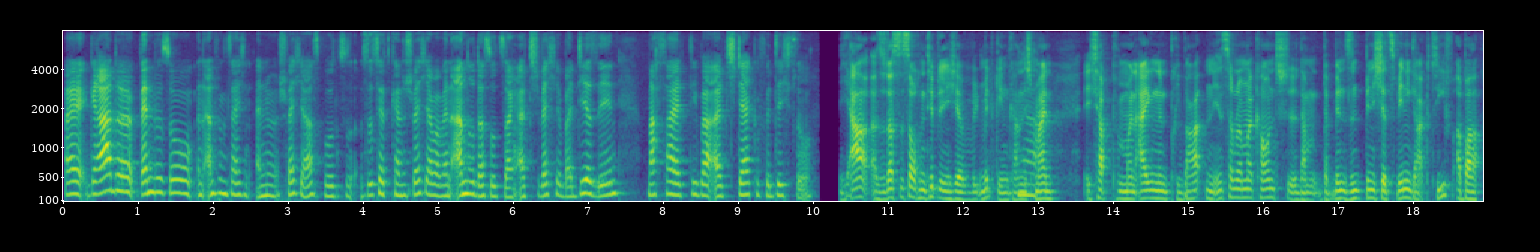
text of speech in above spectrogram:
weil gerade wenn du so in Anführungszeichen eine Schwäche hast, wo es ist jetzt keine Schwäche, aber wenn andere das sozusagen als Schwäche bei dir sehen, mach's halt lieber als Stärke für dich so. Ja, also das ist auch ein Tipp, den ich hier mitgeben kann. Ja. Ich meine, ich habe meinen eigenen privaten Instagram-Account, da, da bin, sind, bin ich jetzt weniger aktiv, aber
